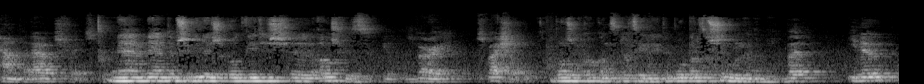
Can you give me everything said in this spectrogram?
camp at Auschwitz. Miałem, miałem ten przywilej, żeby odwiedzić Auschwitz, It was very special. Boże koncentracyjne i to było bardzo szczególne dla mnie. But you know,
